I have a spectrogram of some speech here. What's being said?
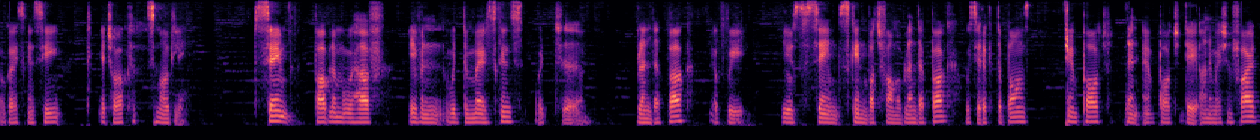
you guys can see it works smoothly. Same problem we have even with the male skins with uh, blender pack if we use the same skin but from a blender pack we select the bones import then import the animation file.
